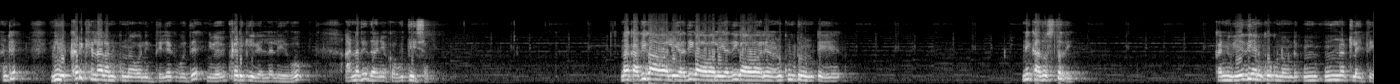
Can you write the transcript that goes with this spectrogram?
అంటే నువ్వు ఎక్కడికి వెళ్ళాలనుకున్నావో నీకు తెలియకపోతే నువ్వు ఎక్కడికి వెళ్ళలేవు అన్నది దాని యొక్క ఉద్దేశం. నాకు అది కావాలి అది కావాలి అది కావాలి అనుకుంటూ ఉంటే నీకు అది వస్తుంది. కానీ నువ్వు ఏది అనుకోకుండా ఉండ- ఉన్నట్లయితే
